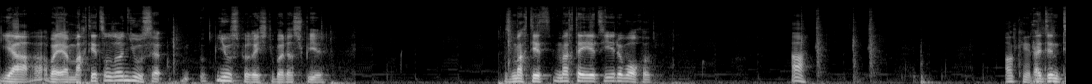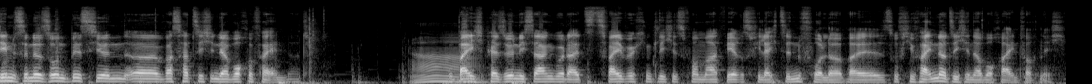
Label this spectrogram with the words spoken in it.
Ja, aber er macht jetzt unseren News, äh, Newsbericht über das Spiel. Das macht, jetzt, macht er jetzt jede Woche. Ah. Okay, Also in dem Sinne so ein bisschen, äh, was hat sich in der Woche verändert. Ah. Wobei ich persönlich sagen würde, als zweiwöchentliches Format wäre es vielleicht sinnvoller, weil so viel verändert sich in der Woche einfach nicht.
